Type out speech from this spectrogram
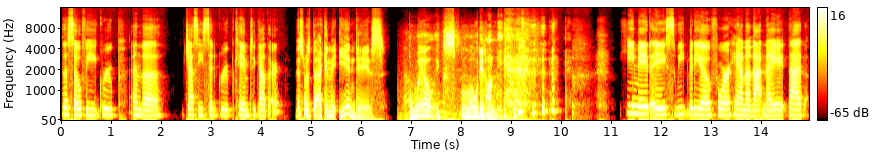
the Sophie group and the Jesse Sid group came together. This was back in the Ian days. A whale exploded on me. he made a sweet video for Hannah that night that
